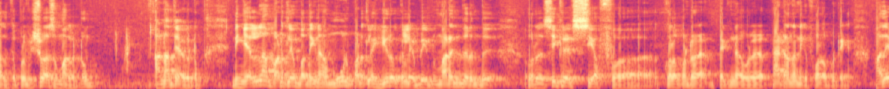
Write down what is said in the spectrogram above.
அதுக்கப்புறம் விஸ்வாசமாகட்டும் அண்ணாத்தை ஆகட்டும். நீங்கள் எல்லா படத்துலையும் பார்த்தீங்கன்னா மூணு படத்துலையும் ஹீரோக்கள் எப்படி எப்படி மறைந்திருந்து ஒரு சீக்ரெட்ஸி ஆஃப் கொலை பண்ணுற டெக்ன ஒரு பேட்டர்ன் தான் நீங்கள் ஃபாலோ பண்ணுறீங்க அதே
